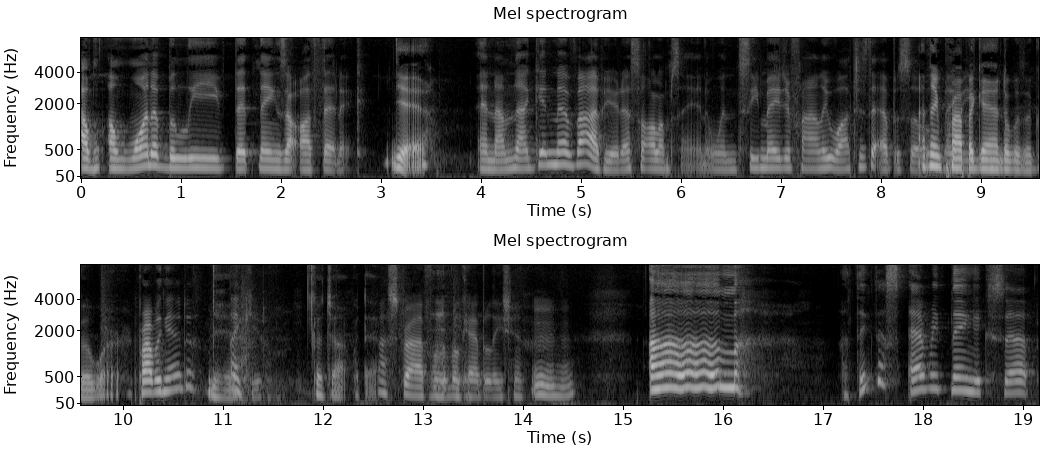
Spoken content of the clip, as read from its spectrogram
I, I want to believe that things are authentic. Yeah, And I'm not getting that vibe here. That's all I'm saying. And when C Major finally watches the episode, I think maybe- propaganda was a good word. Propaganda? Yeah, Thank you. good job with that. I strive for the vocabulation. Mm-hmm. Um, I think that's everything except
